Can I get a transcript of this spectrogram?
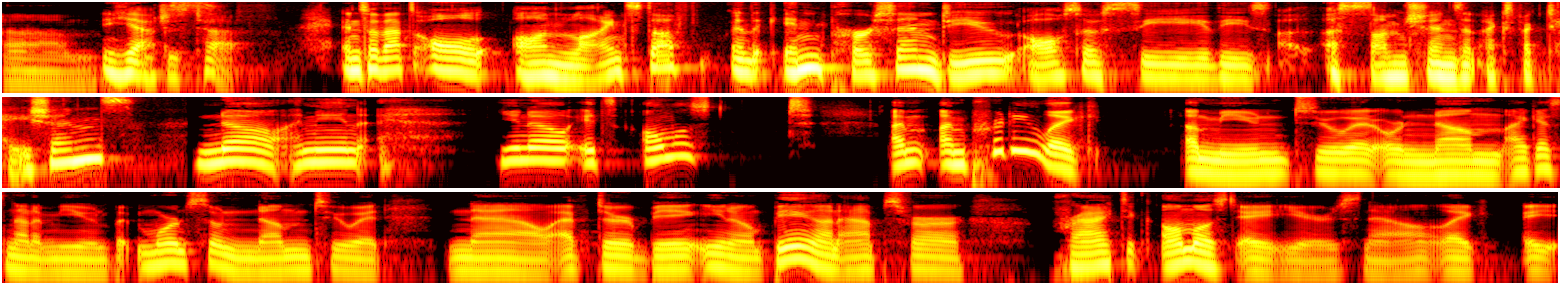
Um, Yes. Which is tough. And so that's all online stuff. And like in person, do you also see these uh, assumptions and expectations? No, I mean, you know, it's almost I'm I'm pretty like immune to it or numb. I guess not immune, but more so numb to it now after being, you know, being on apps for practic almost 8 years now. Like i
